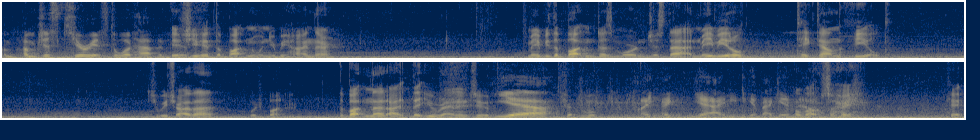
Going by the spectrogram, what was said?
I'm, I'm just curious to what happens If you hit the button when you're behind there. Maybe the button does more than just that. Maybe it'll take down the field. Should we try that? Which button? The button that I that you ran into. Yeah. Well, I, I, yeah, I need to get back in. Hold now. up, sorry. Okay.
